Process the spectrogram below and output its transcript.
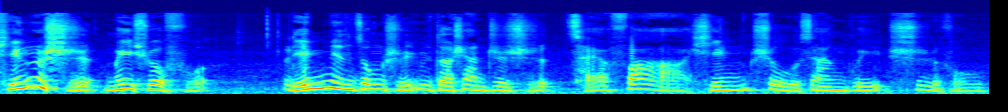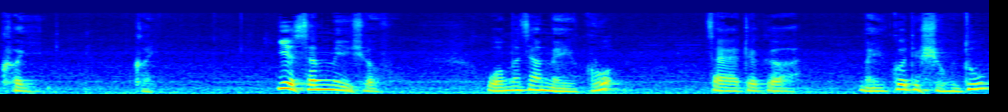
平时没学佛，临命终时遇到善知识，才发心受三皈，是否可以？可以。一生没学佛，我们在美国，在这个美国的首都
